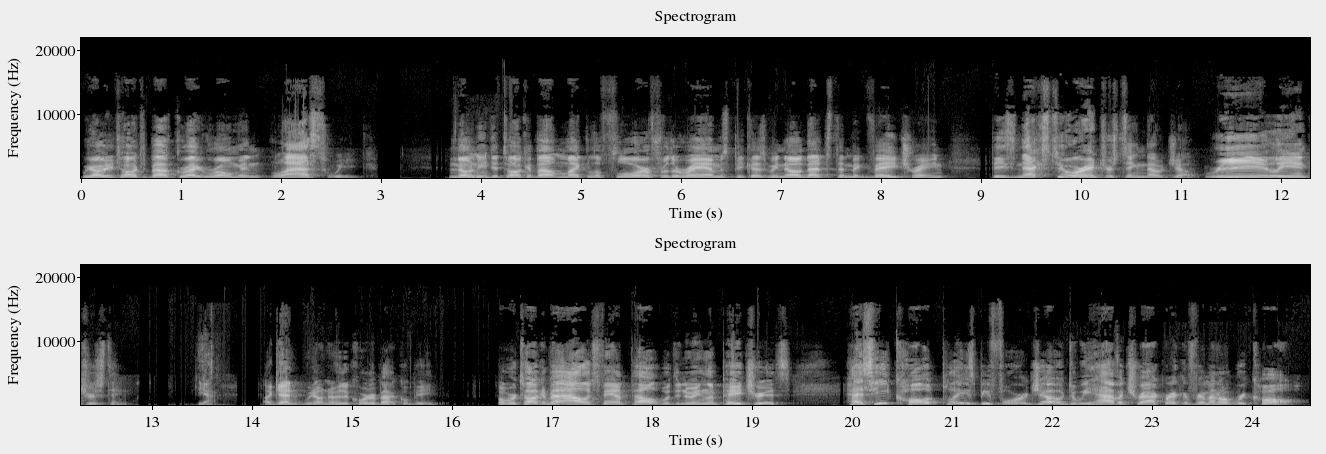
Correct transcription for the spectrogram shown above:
We already talked about Greg Roman last week. No mm-hmm. need to talk about Mike LaFleur for the Rams because we know that's the McVay train. These next two are interesting, though, Joe. Really interesting. Yeah. Again, we don't know who the quarterback will be, but we're talking about Alex Van Pelt with the New England Patriots. Has he called plays before, Joe? Do we have a track record for him? I don't recall.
